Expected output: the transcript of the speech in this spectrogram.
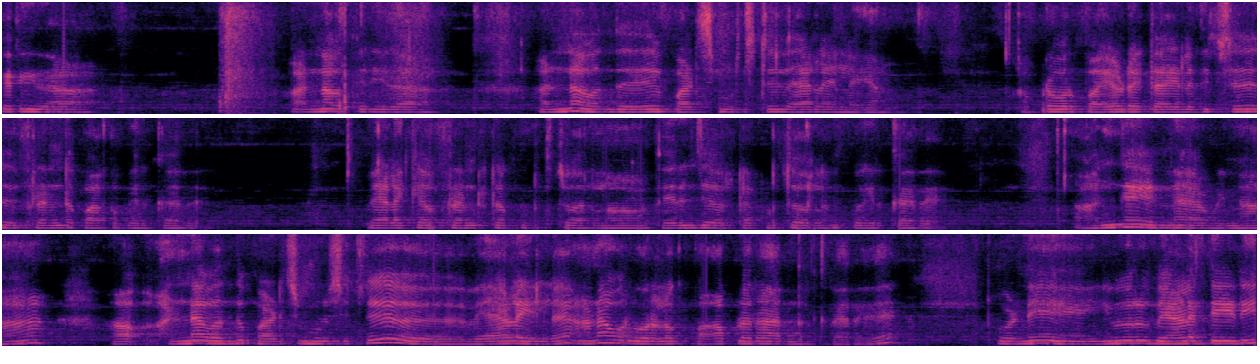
தெரியுதா? அண்ணாவுக்கு தெரியுதா? அண்ணா வந்து படித்து முடிச்சுட்டு வேலை இல்லையா? அப்புறம் ஒரு பயோடேட்டா எழுதிட்டு ஃப்ரெண்டை பார்க்க போயிருக்காரு. வேலைக்கா ஃப்ரெண்டுகிட்ட கொடுத்துட்டு வரலாம் தெரிஞ்சவர்கிட்ட கொடுத்து வரலான்னு போயிருக்காரு. அங்கே என்ன அப்படின்னா அண்ணா வந்து படித்து முடிச்சுட்டு வேலை இல்லை. ஆனால் அவர் ஓரளவுக்கு பாப்புலராக இருந்திருக்கிறாரு. உடனே இவர் வேலை தேடி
